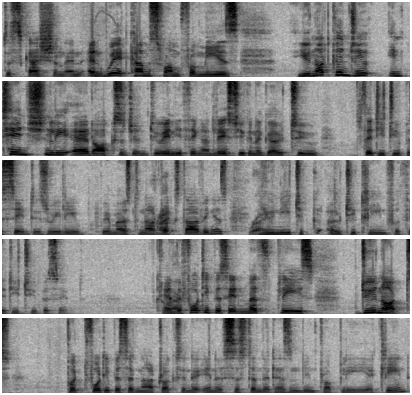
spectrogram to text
discussion. And, and where it comes from from me is you're not going to intentionally add oxygen to anything unless you're going to go to 32% is really where most nitrox Right. diving is. Right. You need to c- O2 clean for 32%. And the 40% myth, please do not put 40% nitrox in a, in a system that hasn't been properly uh, cleaned.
